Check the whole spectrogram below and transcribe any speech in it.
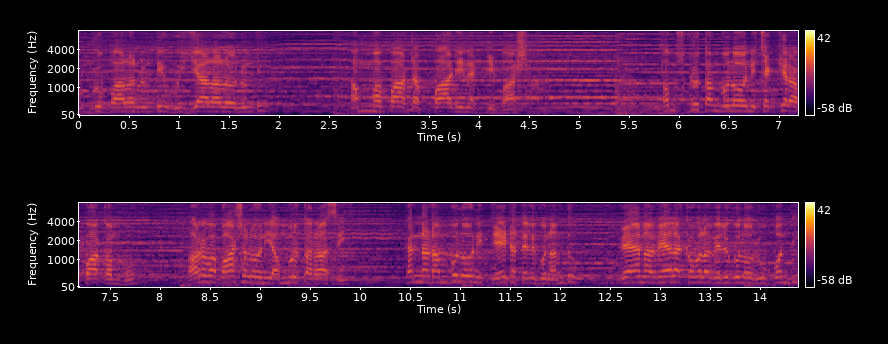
ఉగ్గుపాల నుండి ఉయ్యాలలో నుండి అమ్మ పాట పాడినట్టి భాష. సంస్కృతంబులోని చక్కెర పాకంబు అరవ భాషలోని అమృత రాశి కన్నడంబులోని తేట తెలుగునందు వేల వేల కవుల వెలుగులో రూపొంది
